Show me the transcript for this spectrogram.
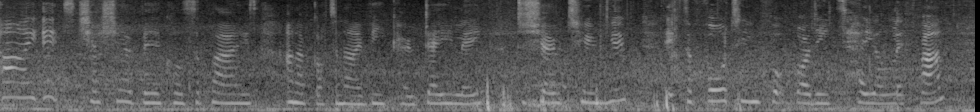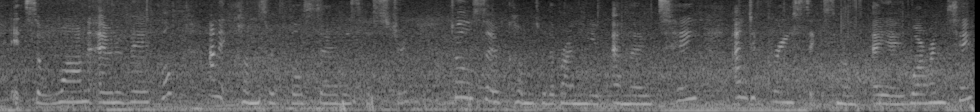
Hi, it's Cheshire Vehicle Supplies and I've got an Iveco Daily to show to you. It's a 14 foot body tail lift van. It's a one owner vehicle and it comes with full service history. It also comes with a brand new MOT and a free six month AA warranty.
